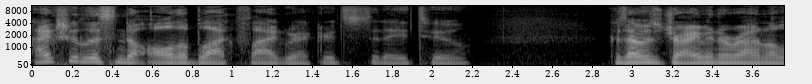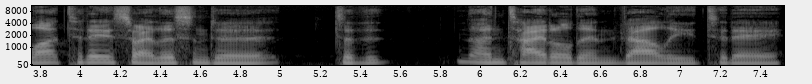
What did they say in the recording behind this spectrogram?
I actually listened to all the Black Flag records today too, because I was driving around a lot today. So I listened to to the Untitled and Valley today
